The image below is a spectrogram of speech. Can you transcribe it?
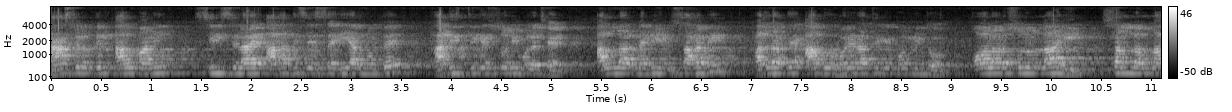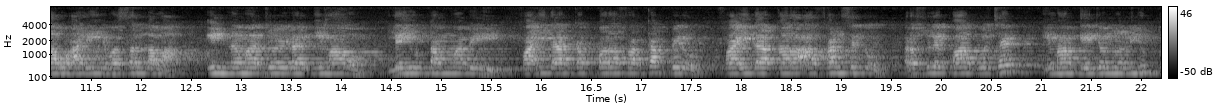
নাসিরউদ্দিন আলবানি সিলসিলায়ে আহাদিসে সহিয়ার মধ্যে হাদিস থেকে সহি বলেছেন। আল্লাহর নবী, সাহাবী হাজরাতে আবু হরেরা থেকে বর্ণিত কলা রসুল্লাহি সাল্লাল্লাহু আলাইহি ওয়াসাল্লামা, ইন্নামা জয়লাল ইমামু লিইউতাম্মা বিহি, ফাইদা কাব্বারা ফাকাব্বিরু, ফাইদা কারা ফানসিতু। রাসূল পাক বলছেন, ইমাম এই জন্য নিযুক্ত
